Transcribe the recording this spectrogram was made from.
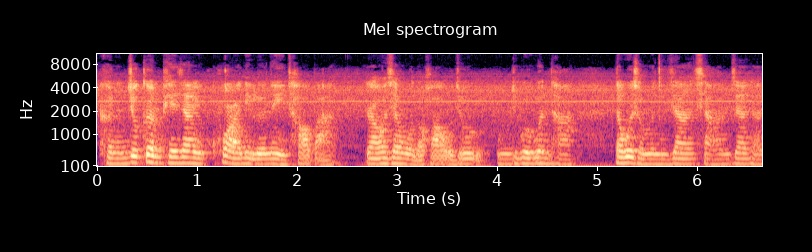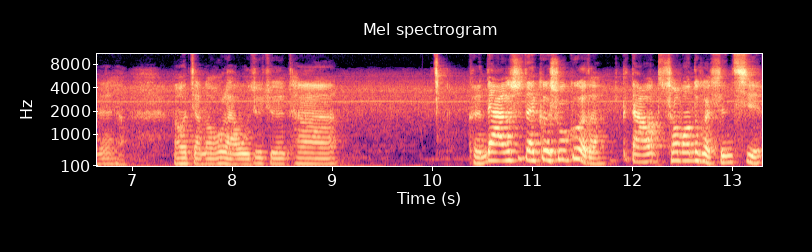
可能就更偏向于库尔理论那一套吧。然后像我的话，我就我们就会问他，那为什么你这样想，你这样想，这样想？然后讲到后来，我就觉得他。可能大家都是在各说各的，大家双方都很生气，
